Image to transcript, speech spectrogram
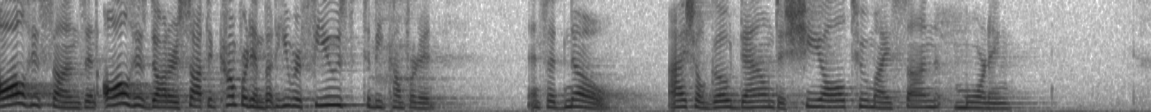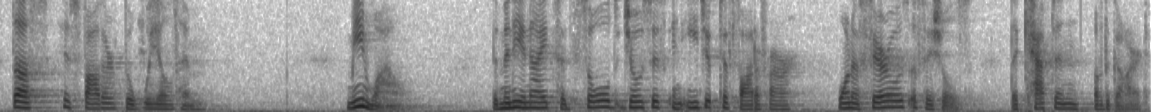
All his sons and all his daughters sought to comfort him, but he refused to be comforted and said, No, I shall go down to Sheol to my son mourning. Thus his father bewailed him. Meanwhile, the Midianites had sold Joseph in Egypt to Potiphar, one of Pharaoh's officials, the captain of the guard.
